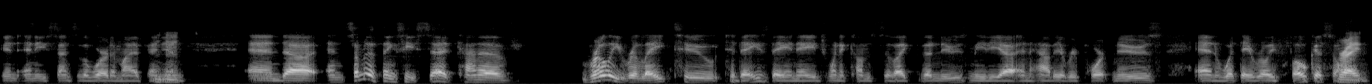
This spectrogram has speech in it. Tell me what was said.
in any sense of the word in my opinion mm-hmm. and uh and some of the things he said kind of really relate to today's day and age when it comes to like the news media and how they report news and what they really focus on right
